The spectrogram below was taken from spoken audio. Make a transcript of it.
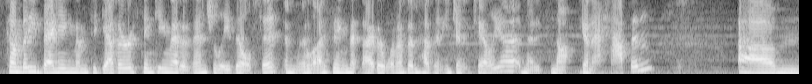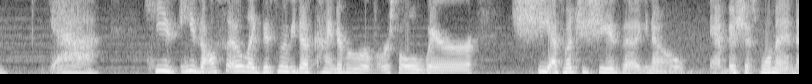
somebody banging them together, thinking that eventually they'll fit, and realizing that neither one of them has any genitalia and that it's not gonna happen. Um, yeah, he's he's also like this movie does kind of a reversal where she, as much as she is the you know ambitious woman,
